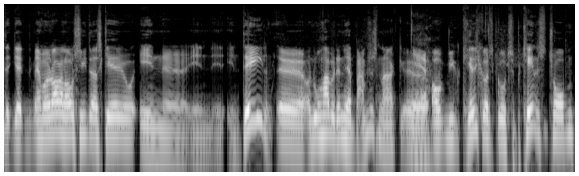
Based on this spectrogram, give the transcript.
det, jeg, man må jo nok have lov at sige, at der sker jo en, øh, en, en- del, øh, og nu har vi den her bamsesnak, øh, Ja. og vi kan lige godt gå til bekendelse, Torben.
